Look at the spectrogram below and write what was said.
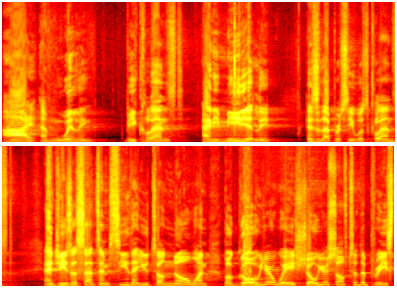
I am willing, be cleansed. And immediately, his leprosy was cleansed. And Jesus said to him, See that you tell no one, but go your way, show yourself to the priest,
